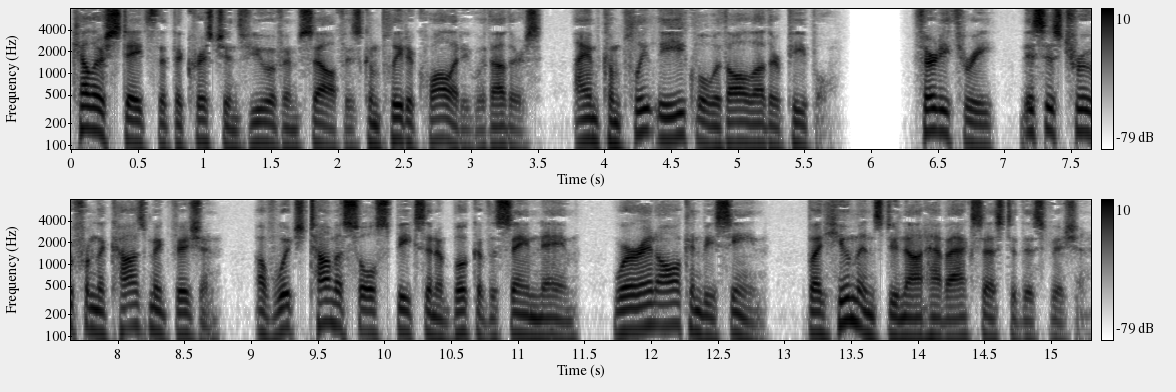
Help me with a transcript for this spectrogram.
Keller states that the Christian's view of himself is complete equality with others I am completely equal with all other people. 33. This is true from the cosmic vision, of which Thomas Sowell speaks in a book of the same name, wherein all can be seen, but humans do not have access to this vision.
